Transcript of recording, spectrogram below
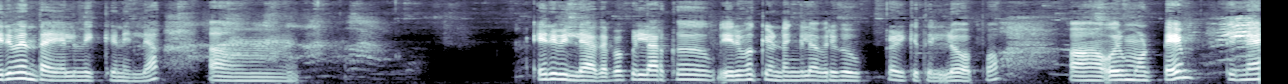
എരിവ് എന്തായാലും വെക്കണില്ല. എരിവില്ലാതെ. അപ്പോൾ പിള്ളേർക്ക് എരിവൊക്കെ ഉണ്ടെങ്കിൽ അവർ കഴിക്കത്തില്ലല്ലോ. അപ്പോൾ ഒരു മുട്ടയും പിന്നെ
